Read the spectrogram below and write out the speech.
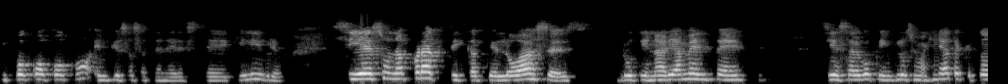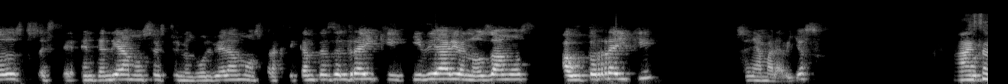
y poco a poco empiezas a tener este equilibrio. Si es una práctica que lo haces rutinariamente, si es algo que incluso, imagínate que todos este, entendiéramos esto y nos volviéramos practicantes del Reiki y diario nos damos auto Reiki, sería maravilloso. Ah, eso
